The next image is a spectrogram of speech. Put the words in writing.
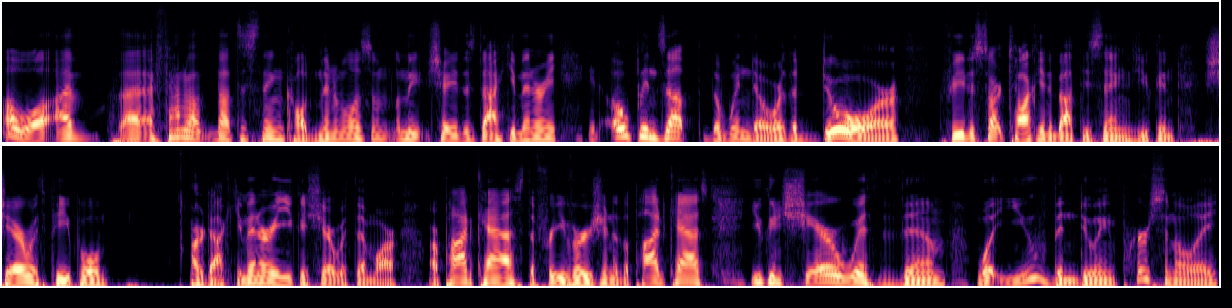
Oh, well, I've uh, I found out about this thing called minimalism. Let me show you this documentary. It opens up the window or the door for you to start talking about these things. You can share with people our documentary. You can share with them our, our podcast, the free version of the podcast. You can share with them what you've been doing personally.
